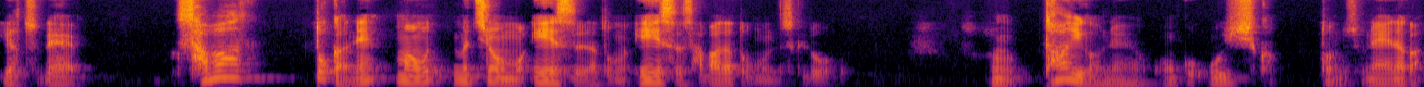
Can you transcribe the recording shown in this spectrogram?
やつで、サバとかね、まあもちろんもうエースだと思う、エースサバだと思うんですけど、そのタイがね、なんか美味しかったんですよね。なんか、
